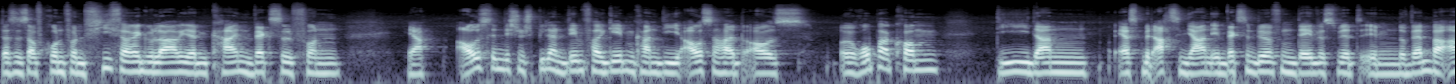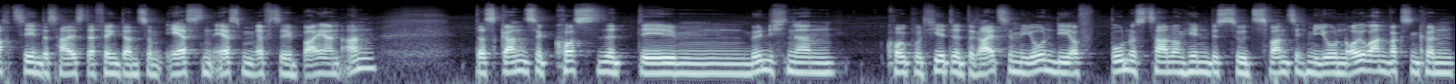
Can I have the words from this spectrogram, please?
dass es aufgrund von FIFA-Regularien keinen Wechsel von ja, ausländischen Spielern in dem Fall geben kann, die außerhalb aus Europa kommen, die dann erst mit 18 Jahren eben wechseln dürfen. Davis wird im November 18, das heißt, er fängt dann zum ersten ersten FC Bayern an. Das Ganze kostet dem Münchnern kolportierte 13 Millionen, die auf Bonuszahlung hin bis zu 20 Millionen Euro anwachsen können.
